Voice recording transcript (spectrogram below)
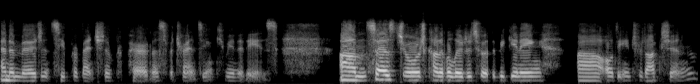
and emergency prevention and preparedness for transient communities. Um, so as George kind of alluded to at the beginning uh, of the introduction,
